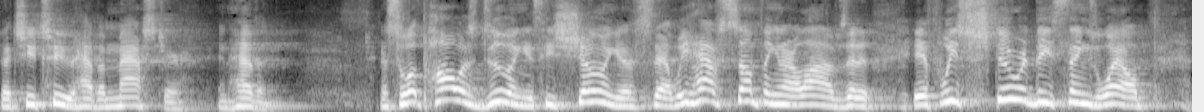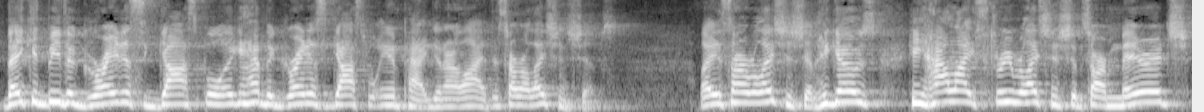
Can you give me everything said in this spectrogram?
that you too have a master in heaven. And so, what Paul is doing is he's showing us that we have something in our lives that if we steward these things well, they could be the greatest gospel, they can have the greatest gospel impact in our life. It's our relationships. Like it's our relationship. He goes, he highlights three relationships our marriage,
